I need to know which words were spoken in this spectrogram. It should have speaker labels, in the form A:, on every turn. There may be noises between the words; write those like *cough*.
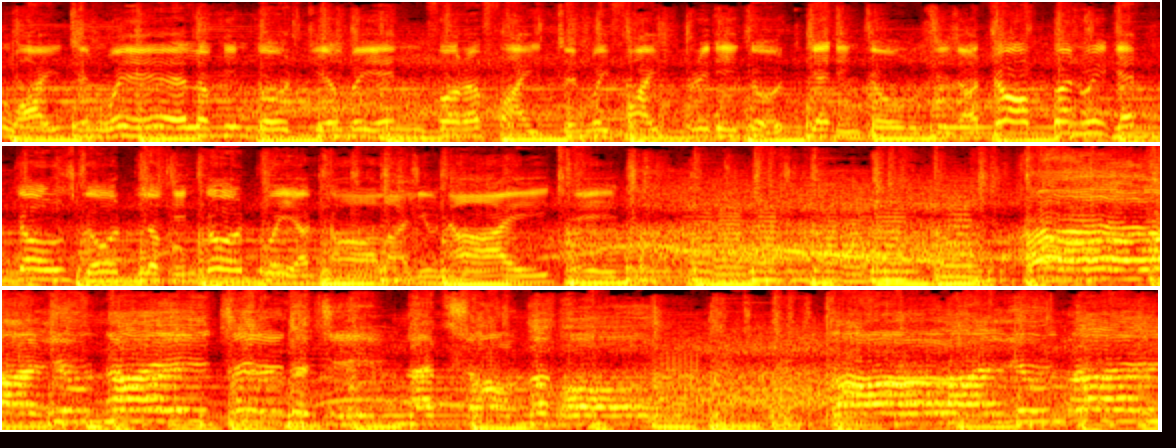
A: and white, and we're looking good. You'll be in for a fight, and we fight pretty good. Getting goals is our job, and we get goals good. Looking good, we are Carlisle United.
B: Carlisle United, the team that's on the ball. Carlisle United,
